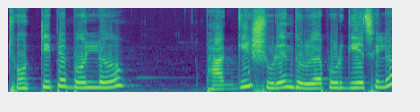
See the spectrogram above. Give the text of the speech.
ঠোঁট টিপে বলল, ভাগ্যিস সুরেন দুর্গাপুর গিয়েছিল?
